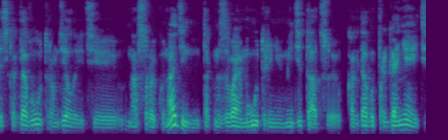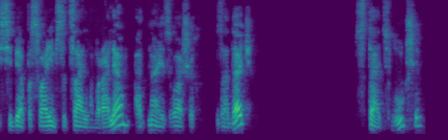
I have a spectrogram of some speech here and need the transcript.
То есть, когда вы утром делаете настройку на день, так называемую утреннюю медитацию, когда вы прогоняете себя по своим социальным ролям, одна из ваших задач – стать лучше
